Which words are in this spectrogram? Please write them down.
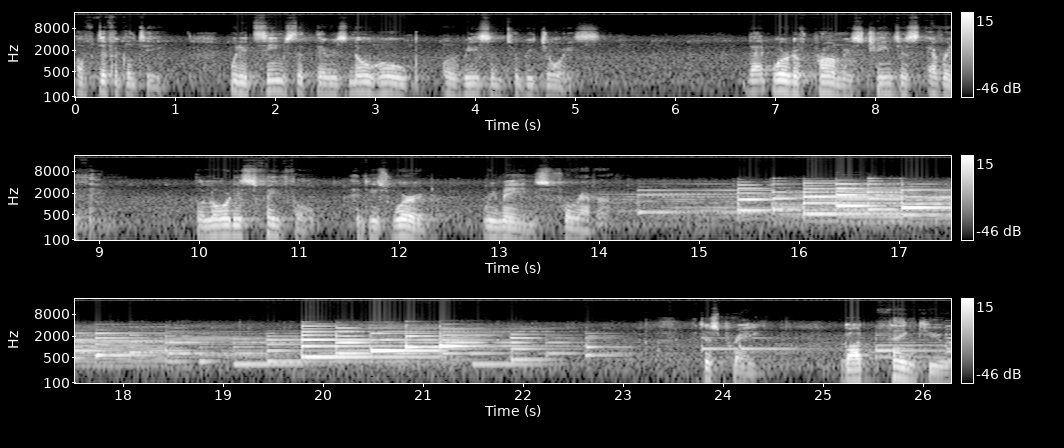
of difficulty, when it seems that there is no hope or reason to rejoice. That word of promise changes everything. The Lord is faithful, and His word remains forever. Let us pray. God, thank you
